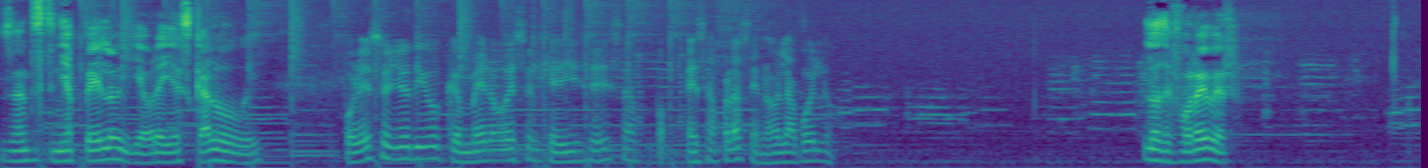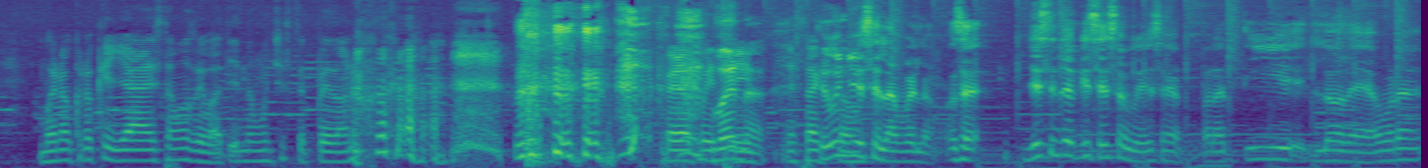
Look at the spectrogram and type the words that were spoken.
O sea, antes tenía pelo y ahora ya es calvo, güey. Por eso yo digo que Mero es el que dice esa, esa frase, no el abuelo. Lo de forever. Bueno, creo que ya estamos debatiendo mucho este pedo, ¿no? Pero pues bueno, sí, según yo es el abuelo. O sea, yo siento que es eso, güey. O sea, para ti lo de ahora,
